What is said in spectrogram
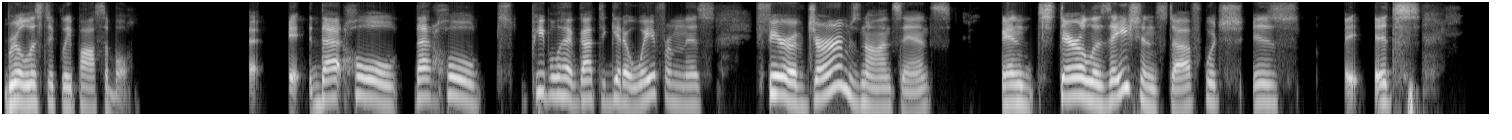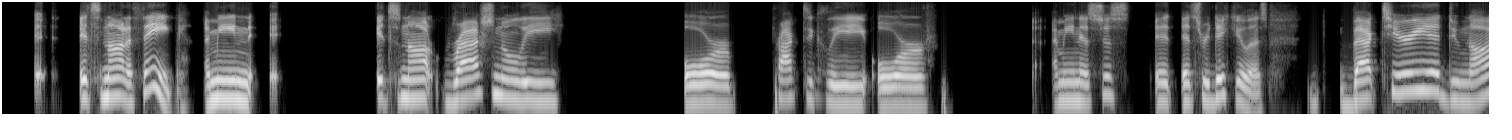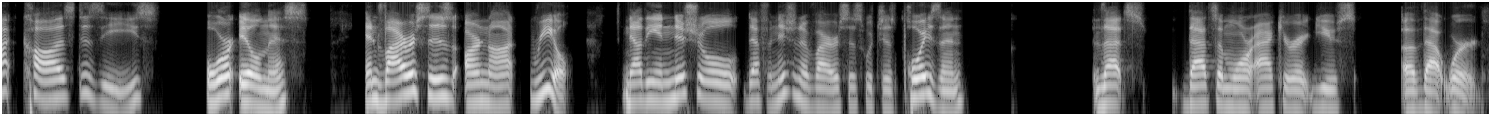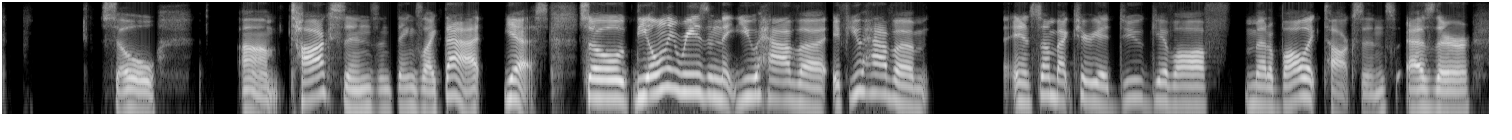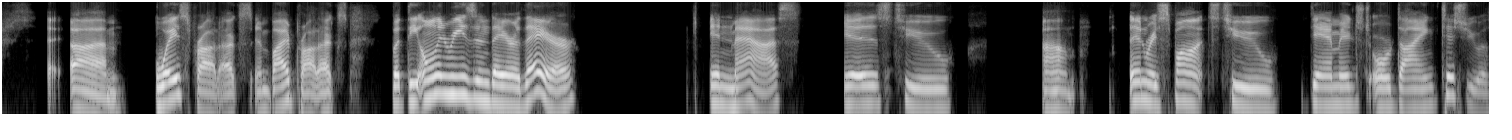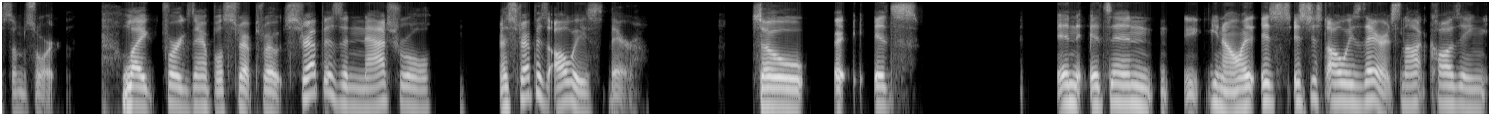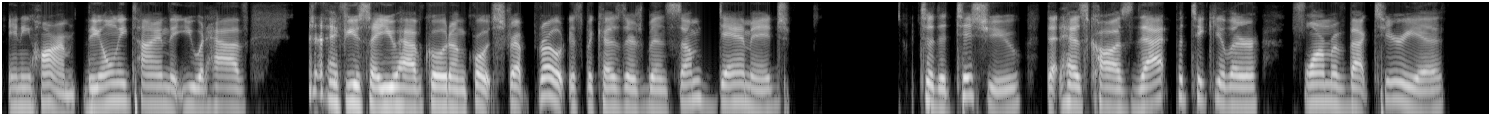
realistically possible. Uh, it, that whole that whole people have got to get away from this fear of germs nonsense and sterilization stuff which is it, it's it, it's not a thing. I mean it's not rationally or practically or i mean it's just it it's ridiculous. bacteria do not cause disease or illness, and viruses are not real. Now, the initial definition of viruses, which is poison, that's that's a more accurate use of that word. So, um, toxins and things like that, yes. So the only reason that you have a, if you have a, and some bacteria do give off metabolic toxins as their um, waste products and byproducts, but the only reason they are there in mass is to um, in response to damaged or dying tissue of some sort. Like, for example, strep throat. Strep is a natural, a strep is always there. So it's and it's in you know it's it's just always there it's not causing any harm the only time that you would have if you say you have quote unquote strep throat it's because there's been some damage to the tissue that has caused that particular form of bacteria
